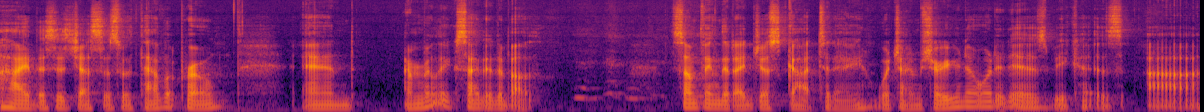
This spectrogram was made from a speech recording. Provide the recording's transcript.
Hi, this is Justice with Tablet Pro, and I'm really excited about something that I just got today, which I'm sure you know what it is because uh,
